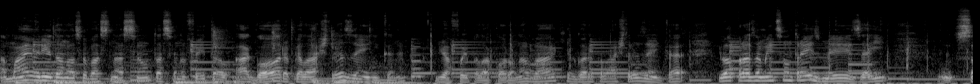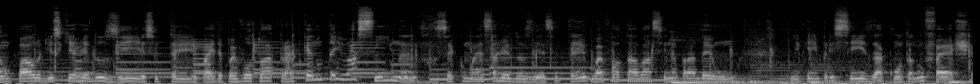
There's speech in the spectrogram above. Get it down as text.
A maioria da nossa vacinação está sendo feita agora pela AstraZeneca, né? Já foi pela Coronavac, agora pela AstraZeneca. E o aprazamento são três meses. Aí o São Paulo disse que ia reduzir esse tempo, aí depois voltou atrás, porque não tem vacina. Você começa a reduzir esse tempo, vai faltar vacina para D1 de quem precisa, a conta não fecha.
